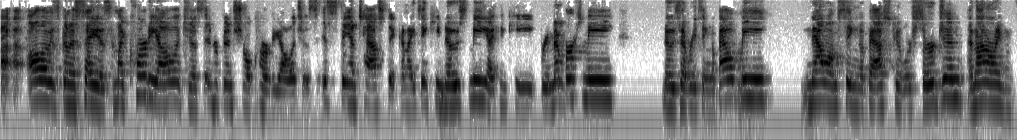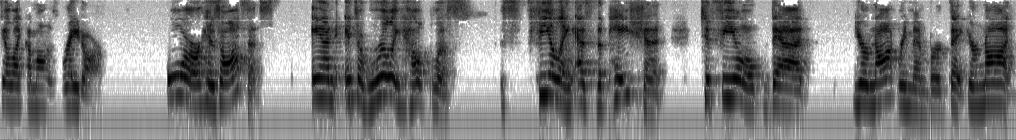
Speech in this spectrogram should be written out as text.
uh, all I was going to say is my cardiologist, interventional cardiologist, is fantastic. And I think he knows me. I think he remembers me, knows everything about me. Now I'm seeing a vascular surgeon, and I don't even feel like I'm on his radar or his office. And it's a really helpless feeling as the patient to feel that you're not remembered, that you're not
